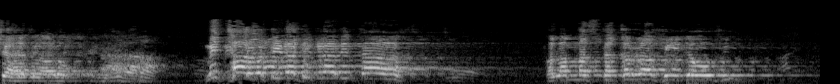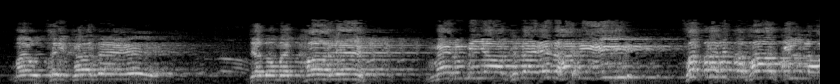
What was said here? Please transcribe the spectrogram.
شہد نالو میٹھا روٹی کا ٹکڑا دیتا فلم مستقر فی جو فی میں اتے ہی کھا دے۔ جدو میں کھا لے مینو میاں آخر ادھاری فقد کفا کلا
